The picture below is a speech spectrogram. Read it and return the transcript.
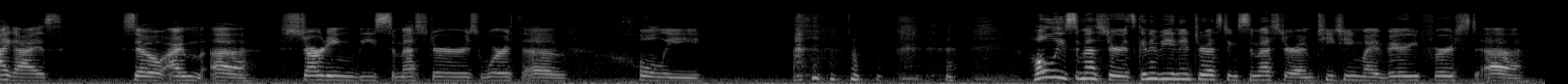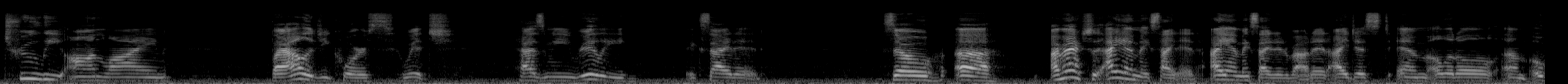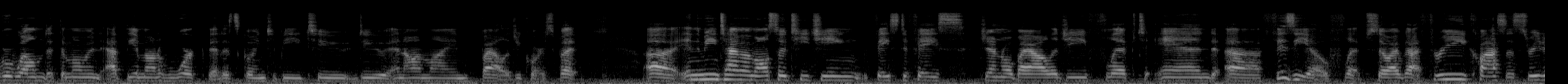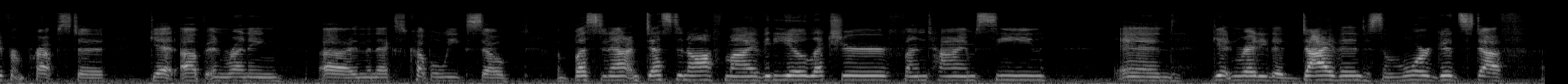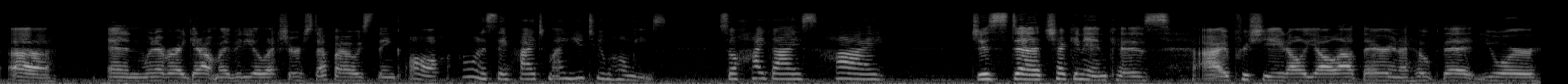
Hi, guys. So I'm uh, starting the semester's worth of holy, holy semester. It's going to be an interesting semester. I'm teaching my very first uh, truly online biology course, which has me really excited. So, uh, I'm actually, I am excited. I am excited about it. I just am a little um, overwhelmed at the moment at the amount of work that it's going to be to do an online biology course. But uh, in the meantime, I'm also teaching face-to-face -face general biology flipped and uh, physio flipped. So I've got three classes, three different preps to get up and running uh, in the next couple weeks. So I'm busting out, I'm dusting off my video lecture fun time scene and getting ready to dive into some more good stuff. Uh, and whenever I get out my video lecture stuff, I always think, oh, I want to say hi to my YouTube homies. So hi, guys. Hi. Just uh, checking in because I appreciate all y'all out there, and I hope that your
